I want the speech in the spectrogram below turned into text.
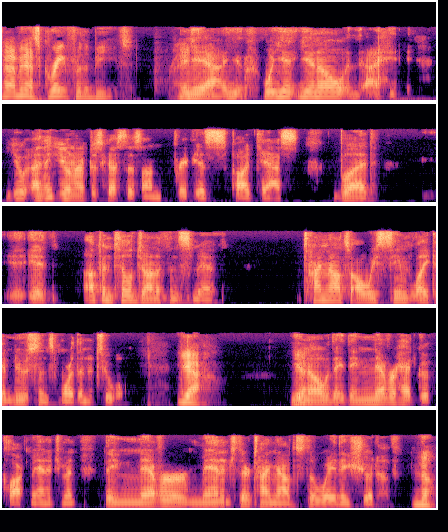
I mean, that's great for the Beavs, right? Yeah. You, well, you you know, I, you I think you and I have discussed this on previous podcasts, but it, it up until Jonathan Smith, timeouts always seemed like a nuisance more than a tool. Yeah. You Yeah. know, they, they never had good clock management. They never managed their timeouts the way they should have. No.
